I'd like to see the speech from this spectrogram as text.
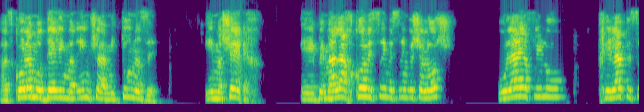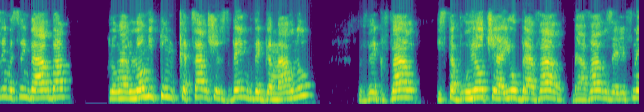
אז כל המודלים מראים שהמיתון הזה יימשך אה, במהלך כל 2023, אולי אפילו תחילת 2024, כלומר לא מיתון קצר של זבנג וגמרנו, וכבר הסתברויות שהיו בעבר, בעבר זה לפני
